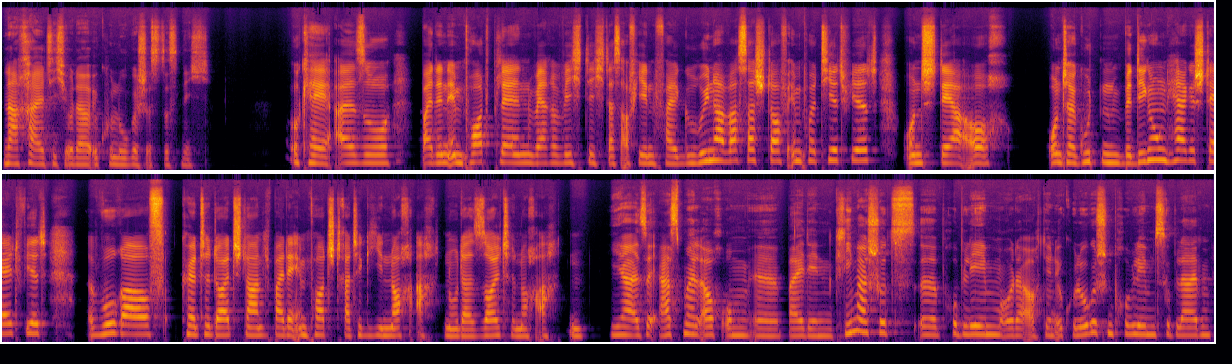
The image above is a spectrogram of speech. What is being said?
nachhaltig oder ökologisch ist das nicht. Okay, also bei den Importplänen wäre wichtig, dass auf jeden Fall grüner Wasserstoff importiert wird und der auch unter guten Bedingungen hergestellt wird. Worauf könnte Deutschland bei der Importstrategie noch achten oder sollte noch achten? Ja, also erstmal auch, um äh, bei den Klimaschutzproblemen äh, oder auch den ökologischen Problemen zu bleiben.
